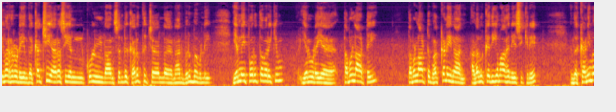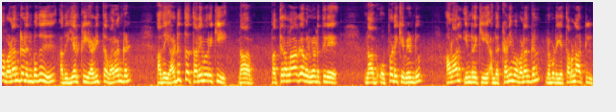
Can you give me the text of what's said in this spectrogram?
இவர்களுடைய இந்த கட்சி அரசியலுக்குள் நான் சென்று கருத்து சொல்ல நான் விரும்பவில்லை. என்னை பொறுத்த வரைக்கும் என்னுடைய தமிழ்நாட்டை தமிழ்நாட்டு மக்களை நான் அளவுக்கு அதிகமாக நேசிக்கிறேன். இந்த கனிம வளங்கள் என்பது அது இயற்கை அளித்த வரங்கள். அதை அடுத்த தலைமுறைக்கு நாம் பத்திரமாக அவர்களிடத்திலே நாம் ஒப்படைக்க வேண்டும். ஆனால் இன்றைக்கு அந்த கனிம வளங்கள் நம்முடைய தமிழ்நாட்டில்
